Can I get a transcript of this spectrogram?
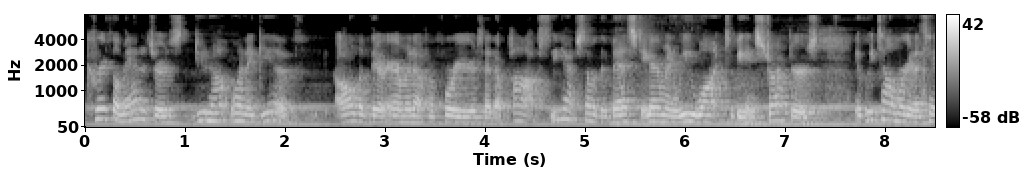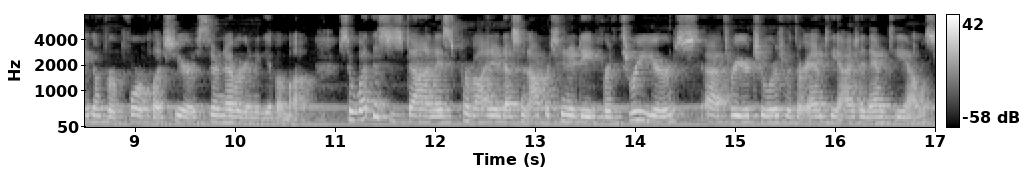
curriculum managers do not want to give all of their airmen up for four years at a pop. So you have some of the best airmen we want to be instructors. If we tell them we're going to take them for four plus years, they're never going to give them up. So what this has done is provided us an opportunity for three years, uh, three-year tours with our MTIs and MTLs,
